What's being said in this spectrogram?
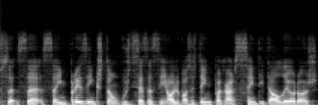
se, se, se a empresa em questão vos dissesse assim, olha, vocês têm que pagar 100 e tal euros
